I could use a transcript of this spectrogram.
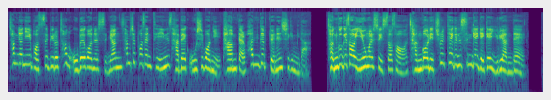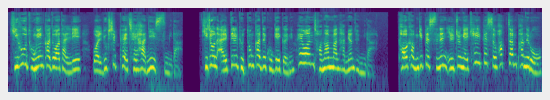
청년이 버스비로 1,500원을 쓰면 30%인 450원이 다음 달 환급되는 시기입니다. 전국에서 이용할 수 있어서 장거리 출퇴근 승객에게 유리한데 기후 동행카드와 달리 월 60회 제한이 있습니다. 기존 알뜰 교통카드 고객은 회원 전환만 하면 됩니다. 더 경기 패스는 일종의 K패스 확장판으로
